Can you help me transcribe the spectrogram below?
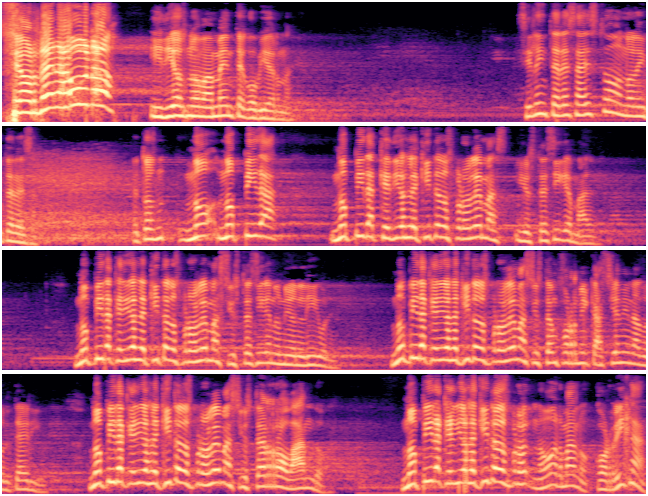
se ordena uno y Dios nuevamente gobierna. ¿Sí le interesa esto o no le interesa? Entonces no, no pida, no pida que Dios le quite los problemas y usted sigue mal. No pida que Dios le quite los problemas si usted sigue en unión libre. No pida que Dios le quite los problemas si usted en fornicación y en adulterio. No pida que Dios le quite los problemas si usted robando. No pida que Dios le quite los problemas. No, hermano, corrija.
